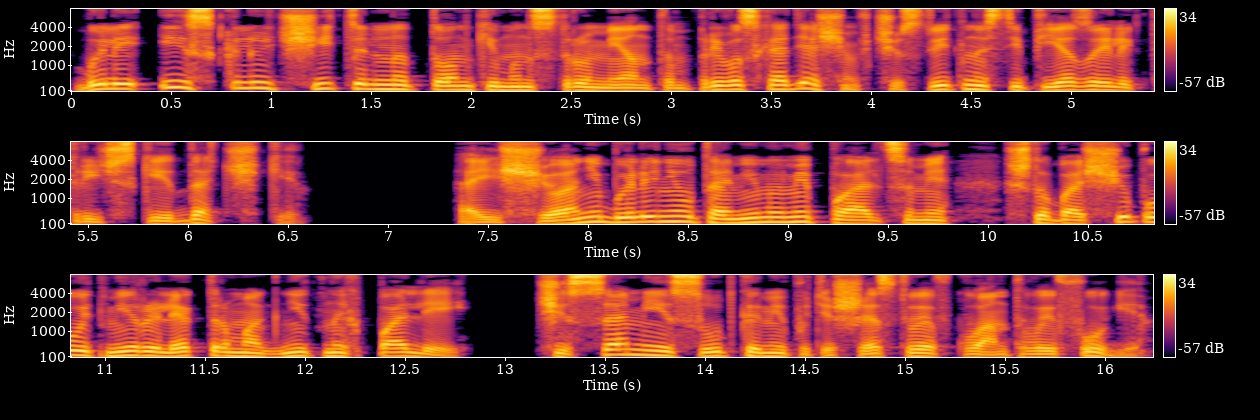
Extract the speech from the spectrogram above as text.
были исключительно тонким инструментом, превосходящим в чувствительности пьезоэлектрические датчики. А еще они были неутомимыми пальцами, чтобы ощупывать мир электромагнитных полей, часами и сутками путешествуя в квантовой фуге.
